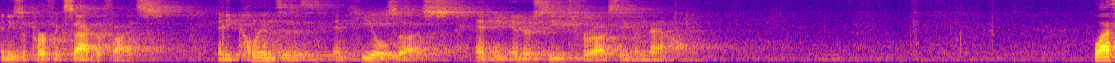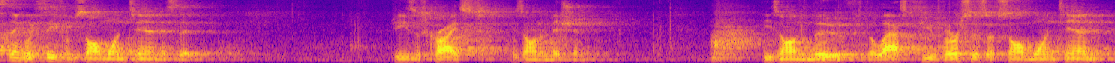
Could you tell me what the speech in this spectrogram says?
and He's a perfect sacrifice. And He cleanses and heals us and he intercedes for us even now. Last thing we see from Psalm 110 is that Jesus Christ is on a mission. He's on the move. The last few verses of Psalm 110,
